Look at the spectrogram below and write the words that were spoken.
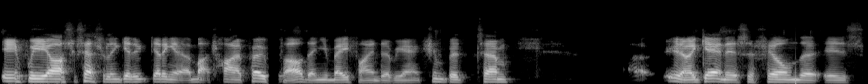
if we are successful in getting getting it a much higher profile, then you may find a reaction, but. Um, you know, again, it's a film that is,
